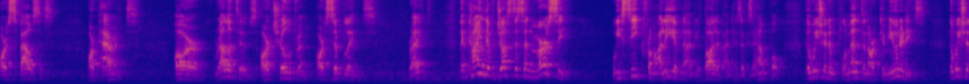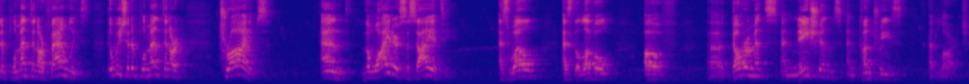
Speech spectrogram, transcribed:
our spouses, our parents, our relatives, our children, our siblings, right? The kind of justice and mercy we seek from Ali ibn Abi Talib and his example that we should implement in our communities, that we should implement in our families, that we should implement in our tribes and the wider society, as well as the level of uh, governments and nations and countries at large.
